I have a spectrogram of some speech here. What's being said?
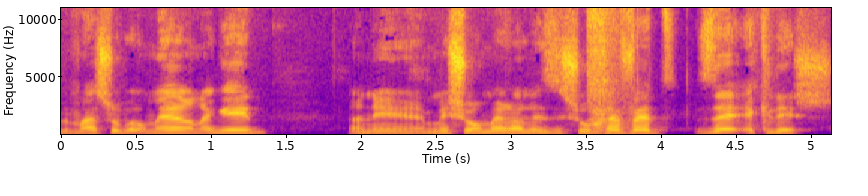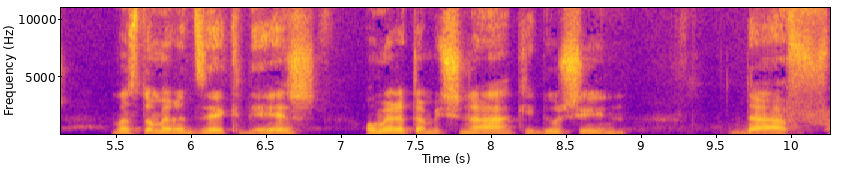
משהו ואומר, נגיד, אני, מישהו אומר על איזשהו חפץ, זה הקדש. מה זאת אומרת זה הקדש? אומרת המשנה, קידושין דף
